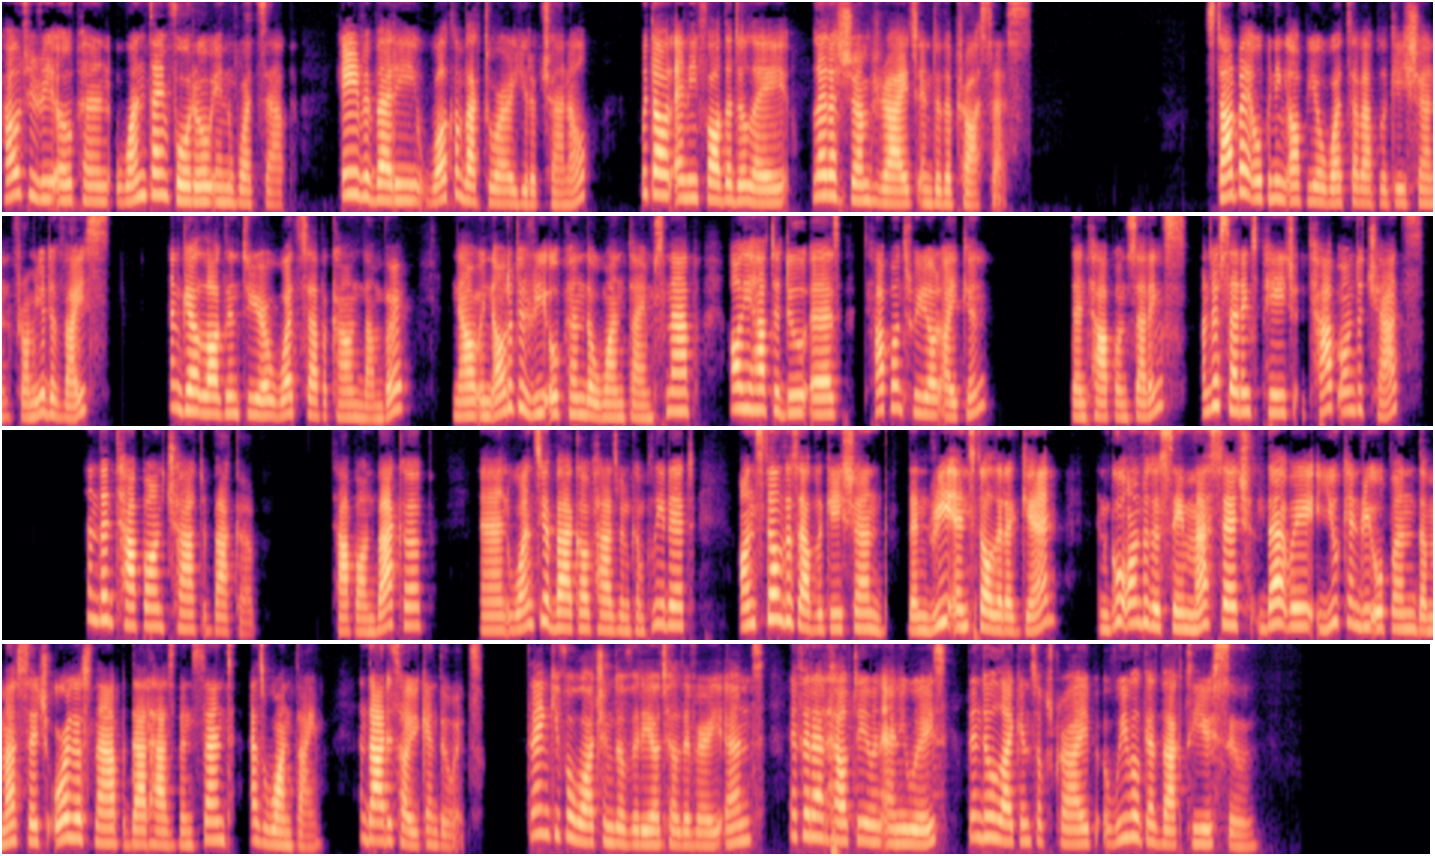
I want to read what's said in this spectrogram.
How to reopen one-time photo in WhatsApp. Hey everybody, welcome back to our YouTube channel. Without any further delay, let us jump right into the process. Start by opening up your WhatsApp application from your device and get logged into your WhatsApp account number. Now, in order to reopen the one-time snap, all you have to do is tap on three dot icon, then tap on settings. Under settings page, tap on the chats, and then tap on chat backup. Tap on backup, and once your backup has been completed, uninstall this application, then reinstall it again and go on to the same message. That way you can reopen the message or the snap that has been sent as one time. And that is how you can do it. Thank you for watching the video till the very end. If it had helped you in any ways, then do like and subscribe. We will get back to you soon.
